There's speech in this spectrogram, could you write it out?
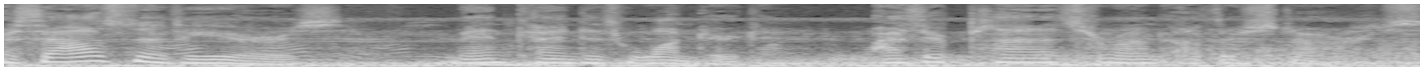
For thousands of years, mankind has wondered, are there planets around other stars?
